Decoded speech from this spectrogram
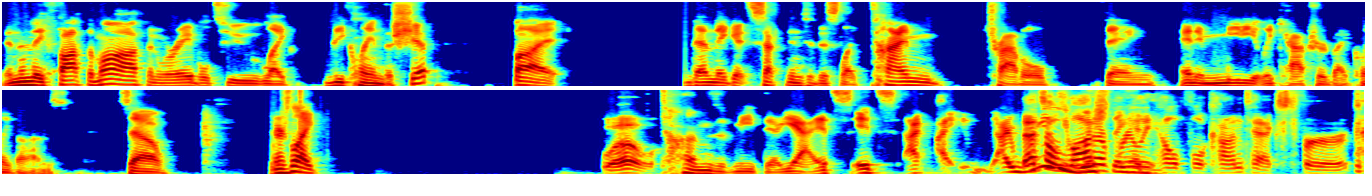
and then they fought them off and were able to like reclaim the ship, but then they get sucked into this like time travel thing and immediately captured by Klingons. So there's like Whoa. tons of meat there. Yeah, it's it's I I, I That's really a lot of really had, helpful context for.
